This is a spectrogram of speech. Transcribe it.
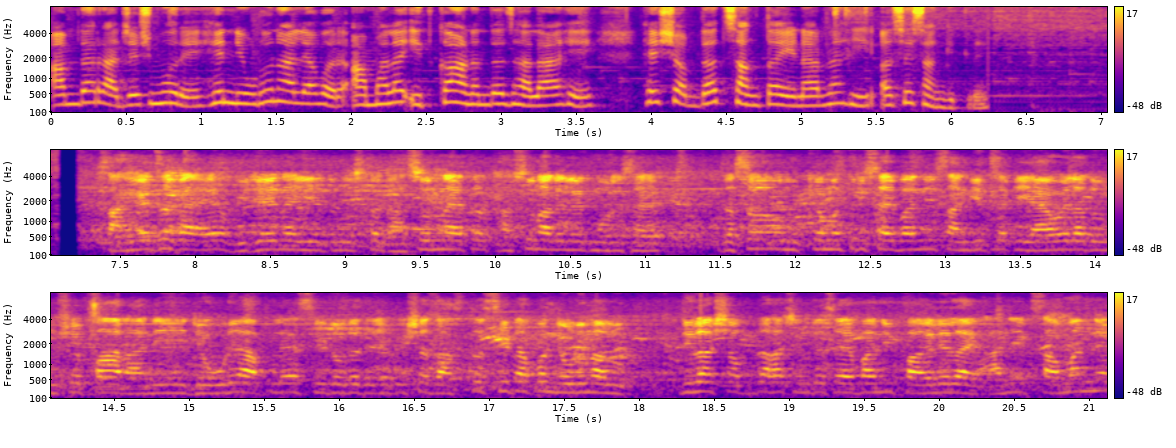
आमदार राजेश मोरे हे निवडून आल्यावर आम्हाला इतका आनंद झाला आहे हे शब्दात सांगता येणार नाही असे सांगितले. सांगायचं काय विजय नाही आहे नुसतं घासून नाही तर ठासून आलेले आहेत मोरे साहेब. जसं मुख्यमंत्री साहेबांनी सांगितलं की यावेळेला दोनशे पार आणि जेवढे आपल्या सीट होत्या त्याच्यापेक्षा जास्त सीट आपण निवडून आलो. दिला शब्द हा शिंदे साहेबांनी पाळलेला आहे. आणि एक सामान्य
